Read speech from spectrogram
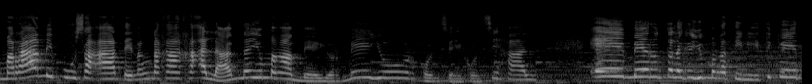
marami po sa atin ang nakakaalam na yung mga mayor-mayor, konse-konsehal, eh, meron talaga yung mga tinitipid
